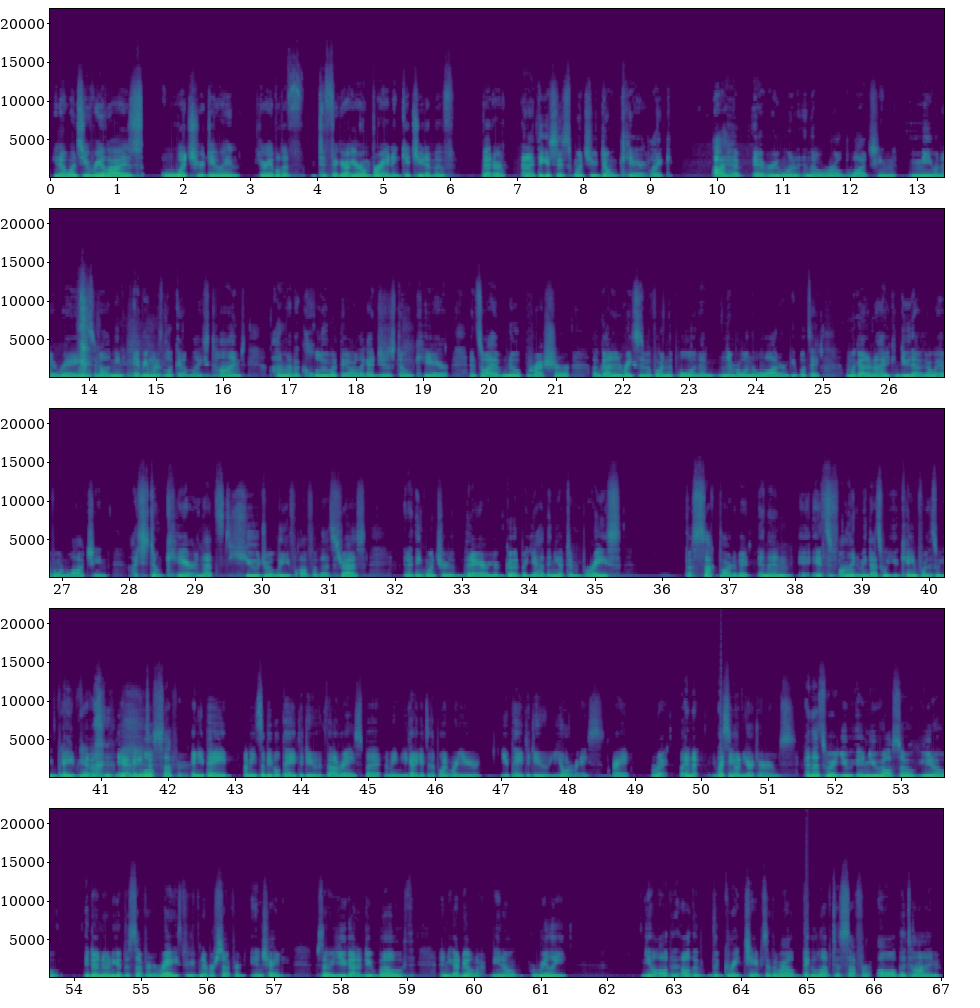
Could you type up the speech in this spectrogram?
You know, once you realize what you're doing, you're able to f- to figure out your own brain and get you to move better. And I think it's just once you don't care. Like I have everyone in the world watching me when I race and all. I mean, everyone is looking at my times. I don't have a clue what they are. Like I just don't care. And so I have no pressure. I've gotten in races before in the pool and I'm number one in the water and people would say, Oh my God, I don't know how you can do that with everyone watching. I just don't care. And that's huge relief off of that stress. And I think once you're there, you're good. But yeah, then you have to embrace the suck part of it, and then it's fine. I mean, that's what you came for. That's what you paid for. Yeah. You Yeah, paid well, to suffer. And you paid. I mean, some people pay to do the race, but I mean, you got to get to the point where you you pay to do your race, right? Right. Like- and Racing on your terms. and that's where you and you also, you know, it doesn't do any good to suffer in a race if you've never suffered in training. So you got to do both, and you got to be able to, you know, really, you know, all the all the the great champions of the world, they love to suffer all the time,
